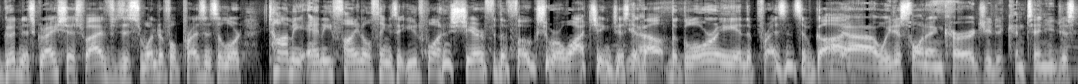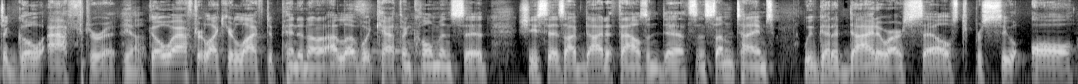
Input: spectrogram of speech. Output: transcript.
Goodness gracious, well, I have this wonderful presence of the Lord. Tommy, any final things that you'd want to share for the folks who are watching just Yeah. about the glory and the presence of God? Yeah, we just want to encourage you to continue just to go after it. Yeah. Go after it like your life depended on it. I love what Kathryn Kuhlman said. She says, I've died a thousand deaths, and sometimes we've got to die to ourselves to pursue all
